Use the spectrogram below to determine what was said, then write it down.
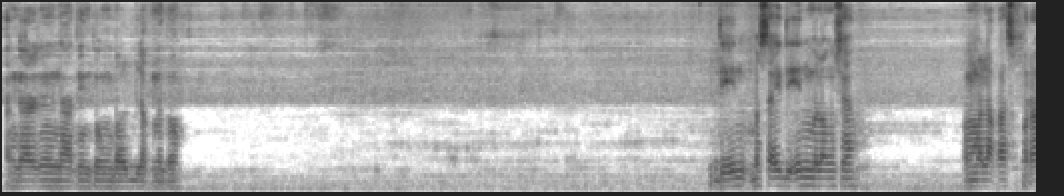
tanggalin natin tong valve block na to. Diin, basta idiin mo lang siya. Ang malakas para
